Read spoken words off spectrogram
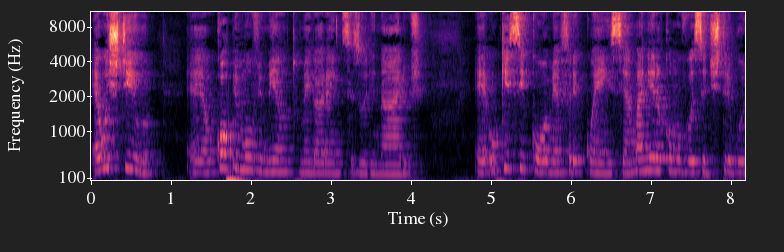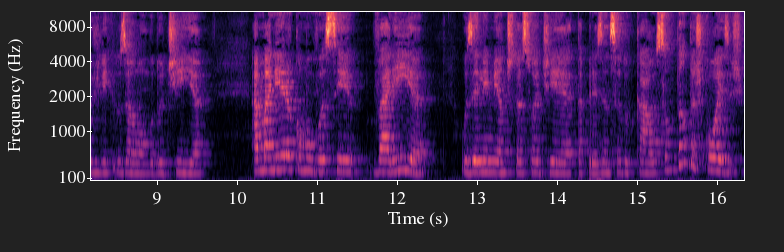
é o estilo é, o corpo em movimento melhora índices urinários, é, o que se come, a frequência, a maneira como você distribui os líquidos ao longo do dia, a maneira como você varia os elementos da sua dieta, a presença do cálcio, são tantas coisas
